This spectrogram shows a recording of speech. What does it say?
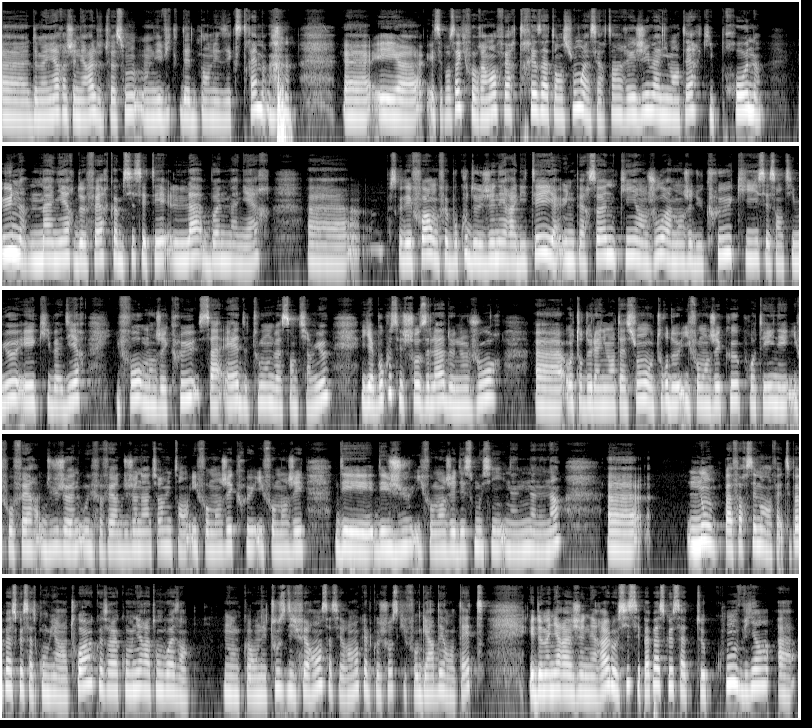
Euh, de manière générale, de toute façon, on évite d'être dans les extrêmes. euh, et, euh, et c'est pour ça qu'il faut vraiment faire très attention à certains régimes alimentaires qui prônent une manière de faire comme si c'était la bonne manière. Parce que des fois, on fait beaucoup de généralités. Il y a une personne qui un jour a mangé du cru, qui s'est senti mieux et qui va dire il faut manger cru, ça aide, tout le monde va se sentir mieux. il y a beaucoup ces choses-là de nos jours euh, autour de l'alimentation, autour de il faut manger que protéiné, il faut faire du jeûne ou il faut faire du jeûne intermittent, il faut manger cru, il faut manger des, des jus, il faut manger des smoothies, nanana. Euh, non, pas forcément en fait. C'est pas parce que ça te convient à toi que ça va convenir à ton voisin. Donc on est tous différents, ça c'est vraiment quelque chose qu'il faut garder en tête. Et de manière générale aussi, c'est pas parce que ça te convient à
